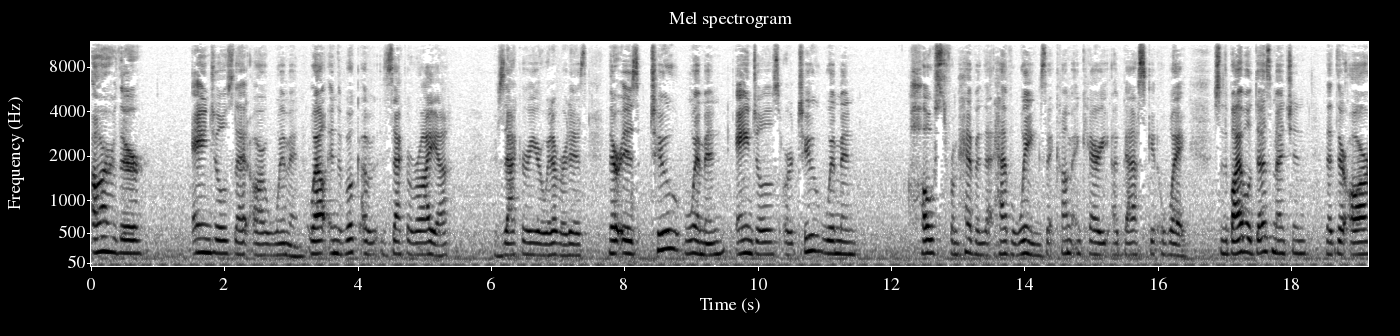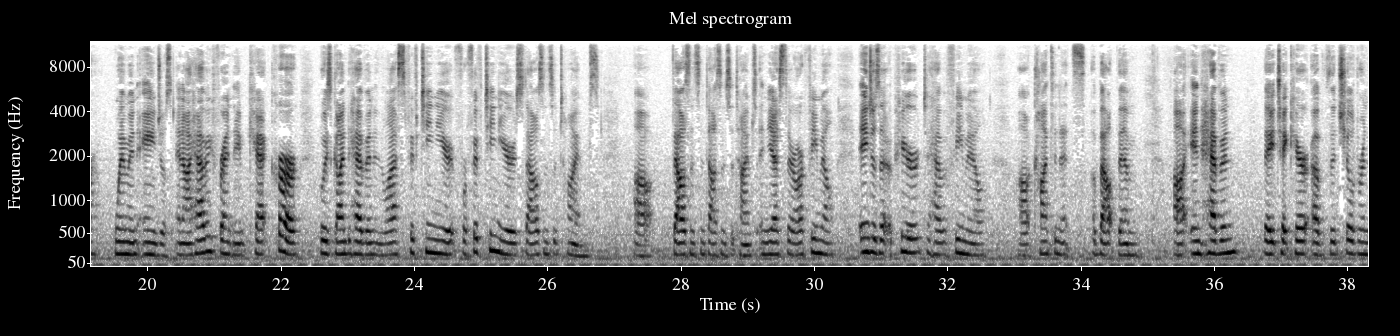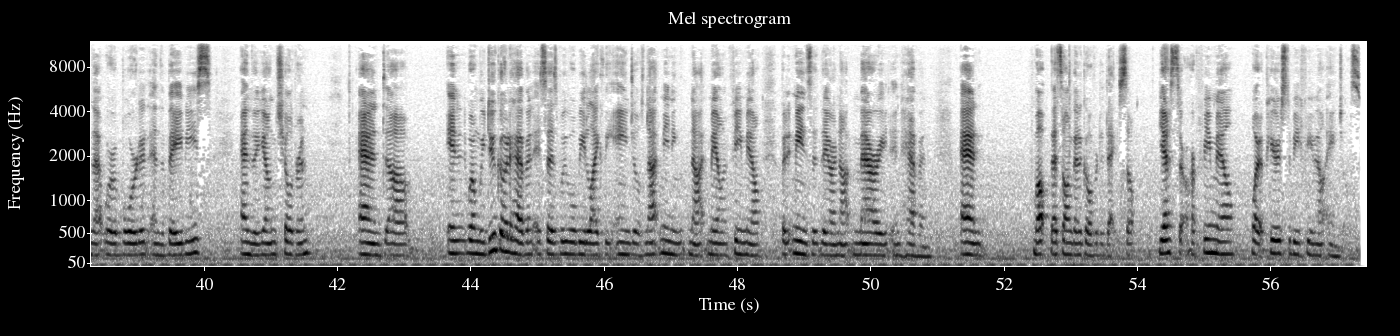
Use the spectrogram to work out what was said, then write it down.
are there angels that are women? Well, in the book of Zechariah, or Zachary, or whatever it is, there is two women angels or two women hosts from heaven that have wings that come and carry a basket away. So the Bible does mention that there are women angels. And I have a friend named Kat Kerr who has gone to heaven in the last 15 years, for 15 years, thousands of times. Uh, thousands and thousands of times. And yes, there are female angels that appear to have a female uh, continence about them. Uh, in heaven, they take care of the children that were aborted and the babies and the young children. And uh, in, when we do go to heaven, it says we will be like the angels, not meaning not male and female, but it means that they are not married in heaven. And, well, that's all I'm going to go over today. So, yes, there are female, what appears to be female angels.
